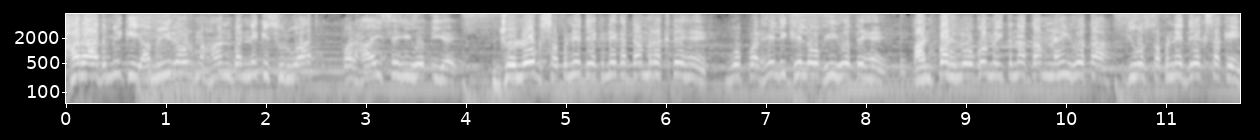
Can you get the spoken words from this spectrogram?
हर आदमी की अमीर और महान बनने की शुरुआत पढ़ाई से ही होती है। जो लोग सपने देखने का दम रखते हैं, वो पढ़े लिखे लोग ही होते हैं। अनपढ़ लोगों में इतना दम नहीं होता कि वो सपने देख सकें।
